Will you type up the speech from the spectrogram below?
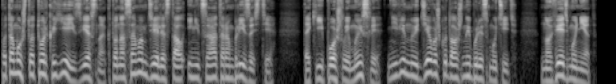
потому что только ей известно, кто на самом деле стал инициатором близости. Такие пошлые мысли невинную девушку должны были смутить, но ведьму нет.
